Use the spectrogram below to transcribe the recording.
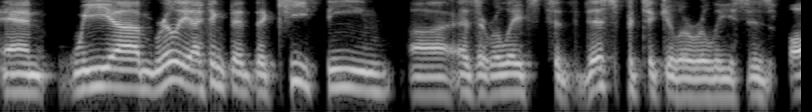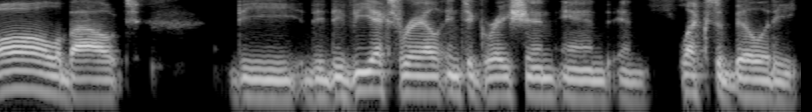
And we um, really, I think that the key theme uh, as it relates to this particular release is all about the the, the VxRail integration and and flexibility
